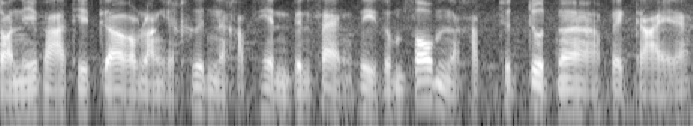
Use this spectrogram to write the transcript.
ตอนนี้พระอาทิตย์ก็กำลังจะขึ้นนะครับ เห็นเป็นแสงสีส้มๆนะครับ จุดๆนะครับไกลๆนะ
